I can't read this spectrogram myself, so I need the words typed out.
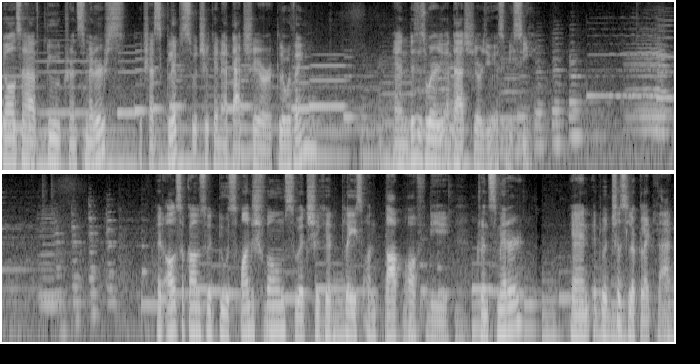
You also have two transmitters which has clips which you can attach to your clothing. And this is where you attach your USB-C. It also comes with two sponge foams which you can place on top of the transmitter and it would just look like that.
